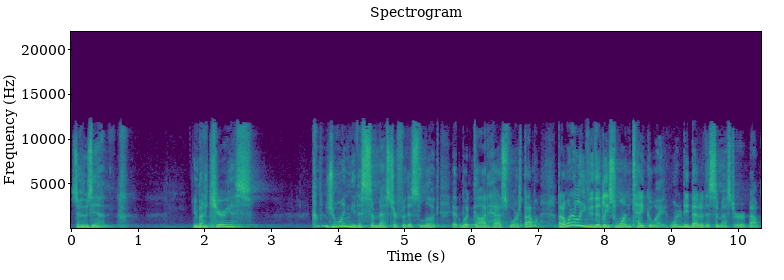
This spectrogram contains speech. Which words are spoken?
So who's in? Anybody curious? Come and join me this semester for this look at what God has for us. But I, but I want to leave you with at least one takeaway. I want to be better this semester about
